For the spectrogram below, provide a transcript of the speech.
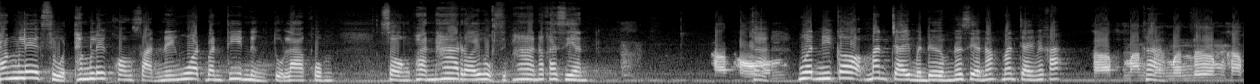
ทั้งเลขสูตร ทั้งเลขความฝันในงวดวันที่1ตุลาคม2565นะคะเซียน ครับผค่ะมงวดนี้ก็มั่นใจเหมือนเดิมนะเซียนเนอะมั่นใจไหมคะ ครับ มันใจค่ะ เหมือนเดิมครับ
